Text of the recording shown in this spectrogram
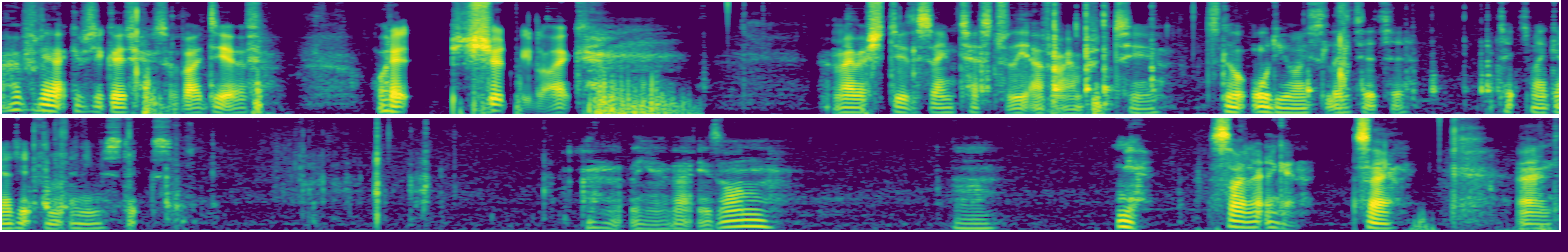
Hopefully that gives you a good sort of idea of what it should be like. Maybe I should do the same test for the other amp to still audio isolator to protect my gadget from any mistakes. And yeah, that is on. Um, yeah, silent again. So, and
